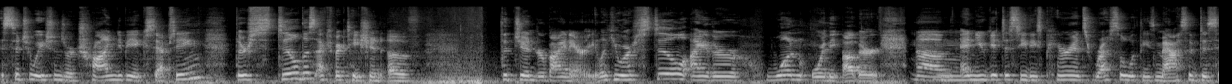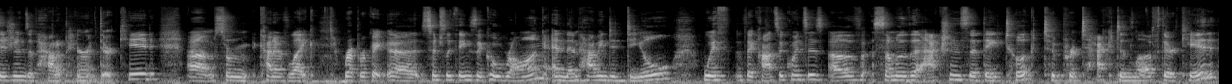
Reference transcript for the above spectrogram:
situations are trying to be accepting there's still this expectation of the gender binary. Like you are still either one or the other. Um, and you get to see these parents wrestle with these massive decisions of how to parent their kid um, some kind of like replicate uh, essentially things that go wrong and them having to deal with the consequences of some of the actions that they took to protect and love their kid.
